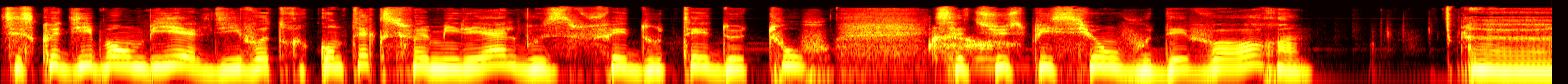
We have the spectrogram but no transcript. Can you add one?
C'est ce que dit Bambi, elle dit votre contexte familial vous fait douter de tout. Cette suspicion vous dévore. Euh,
